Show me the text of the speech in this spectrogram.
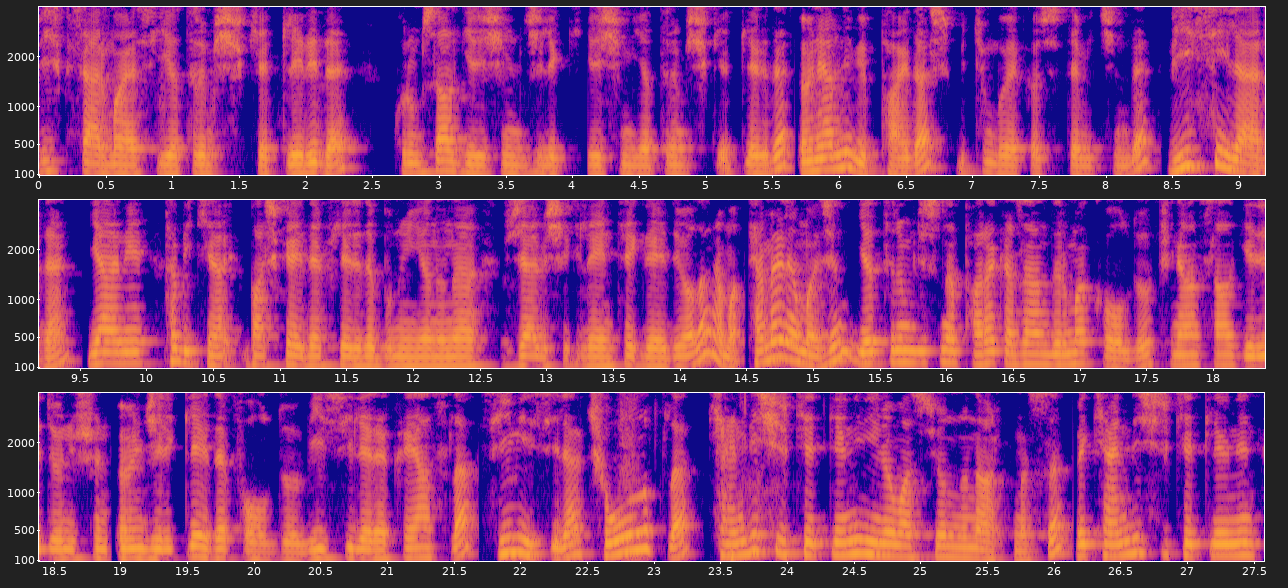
risk sermayesi yatırım şirketleri de kurumsal girişimcilik, girişim yatırım şirketleri de önemli bir paydaş bütün bu ekosistem içinde. VC'lerden yani tabii ki başka hedefleri de bunun yanına güzel bir şekilde entegre ediyorlar ama temel amacın yatırımcısına para kazandırmak olduğu, finansal geri dönüşün öncelikli hedef olduğu VC'lere kıyasla CVC'ler çoğunlukla kendi şirketlerinin inovasyonunun artması ve kendi şirketlerinin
